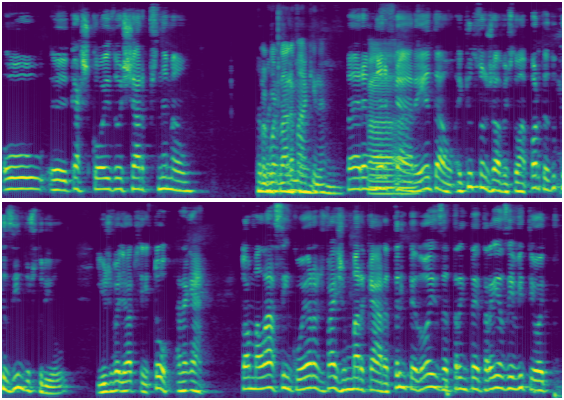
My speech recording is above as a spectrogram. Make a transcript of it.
ou uh, cascóis ou charpes na mão. Para, para guardar a máquina. Para ah. marcar. Então, aquilo são jovens, estão à porta do casino do Estoril e os velhotes dizem: Estou, anda cá, toma lá 5 euros, vais-me marcar a 32, a 33 e a 28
